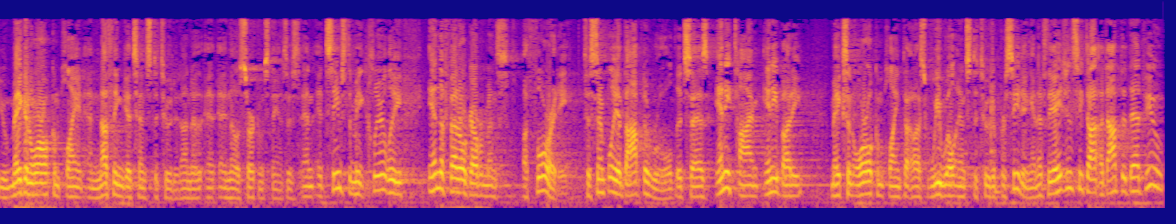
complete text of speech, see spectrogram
you make an oral complaint and nothing gets instituted under, in, in those circumstances. And it seems to me clearly in the federal government's authority to simply adopt a rule that says anytime anybody makes an oral complaint to us, we will institute a proceeding. And if the agency do- adopted that view,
